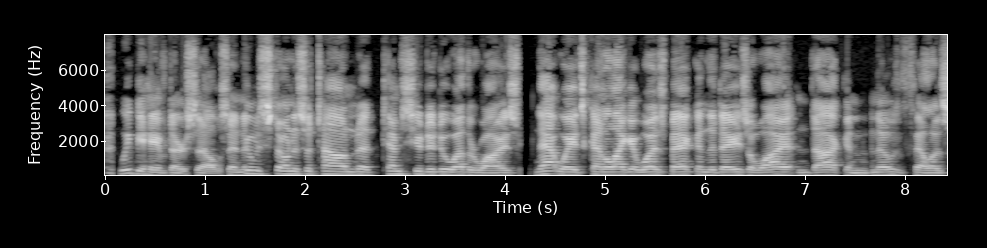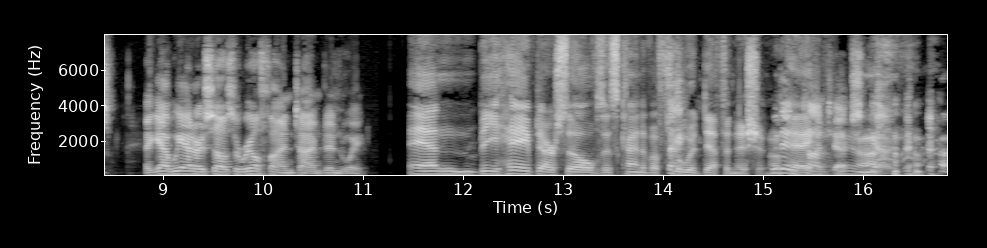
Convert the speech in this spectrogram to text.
we behaved ourselves. And Tombstone is a town that tempts you to do otherwise. that way, it's kind of like it was back in the days of Wyatt and Doc and those fellas. But yeah, we had ourselves a real fine time, didn't we? And behaved ourselves is kind of a fluid definition. Okay? Within context, yeah.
